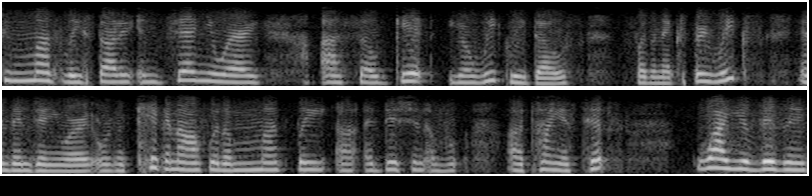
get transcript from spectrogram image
to monthly starting in January. Uh, so get your weekly dose for the next three weeks, and then January we're going to kicking off with a monthly uh, edition of uh, Tanya's Tips. While you're visiting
